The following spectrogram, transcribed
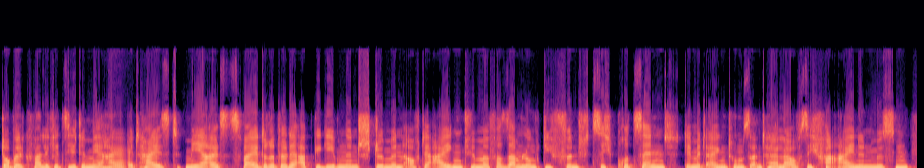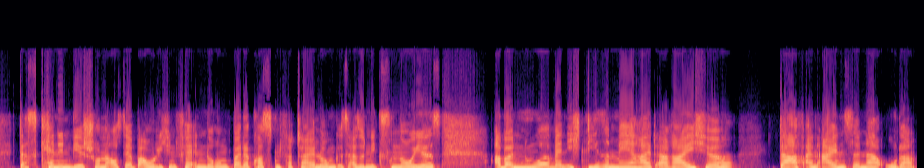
doppelt qualifizierte Mehrheit heißt mehr als zwei Drittel der abgegebenen Stimmen auf der Eigentümerversammlung, die 50 Prozent der Miteigentumsanteile auf sich vereinen müssen. Das kennen wir schon aus der baulichen Veränderung bei der Kostenverteilung, ist also nichts Neues. Aber nur wenn ich diese Mehrheit erreiche, darf ein Einzelner oder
